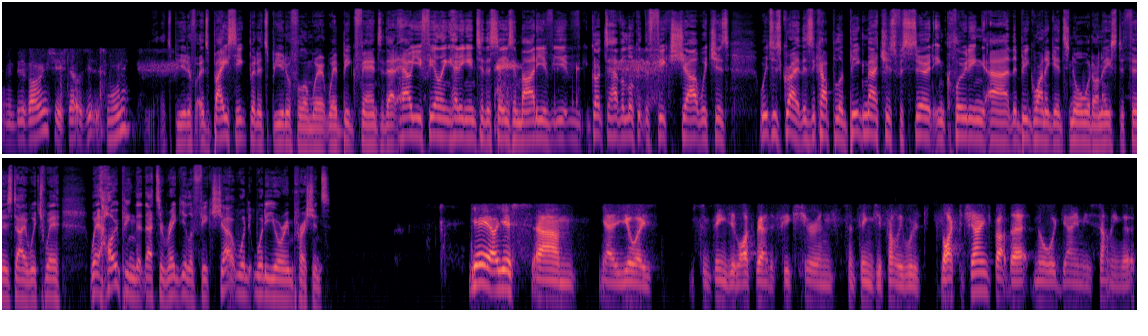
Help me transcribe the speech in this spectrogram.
and a bit of orange juice. That was it this morning. Yeah, it's beautiful. It's basic, but it's beautiful, and we're, we're big fans of that. How are you feeling heading into the season, Marty? You've, you've got to have a look at the fixture, which is which is great. There's a couple of big matches for Sturt, including uh, the big one against Norwood on Easter Thursday, which we're we're hoping that that's a regular fixture. What what are your impressions? Yeah, I guess um, you know you always some things you like about the fixture and some things you probably would like to change, but that Norwood game is something that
